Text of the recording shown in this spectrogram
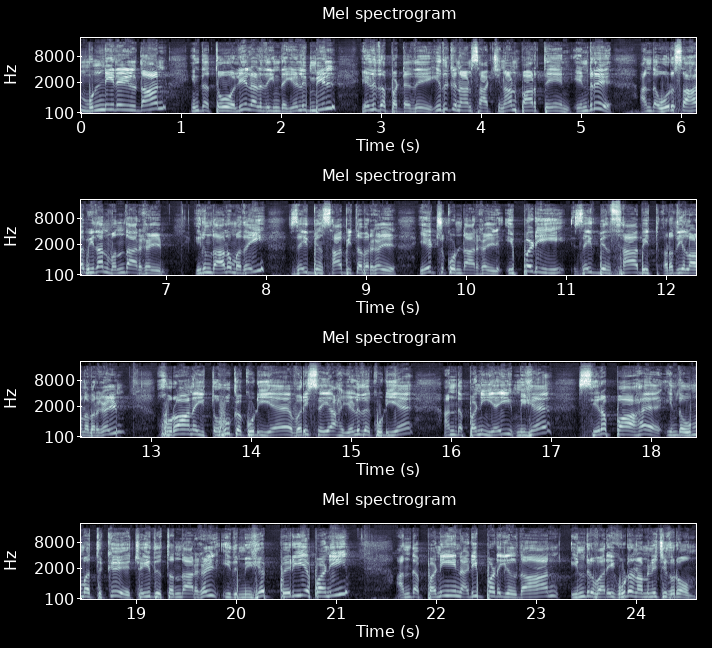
முன்னிலையில் தான் இந்த தோலில் அல்லது இந்த எலும்பில் எழுதப்பட்டது. இதுக்கு நான் சாட்சி நான் பார்த்தேன் என்று அந்த ஒரு சஹாபி தான் வந்தார்கள். இருந்தாலும் அதை ஜெயித் பின் சாபித் அவர்கள் ஏற்றுக்கொண்டார்கள். இப்படி ஜெயித் பின் சாபித் ரதியலானவர்கள் குரானை தொகுக்கக்கூடிய வரிசையாக எழுதக்கூடிய அந்த பணியை மிக சிறப்பாக இந்த உம்மத்துக்கு செய்து தந்தார்கள். இது மிகப்பெரிய பணி. அந்த பணியின் அடிப்படையில் தான் இன்று வரை கூட நாம் நினைச்சுக்கிறோம்.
